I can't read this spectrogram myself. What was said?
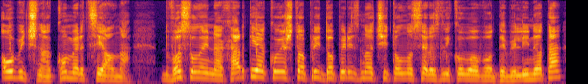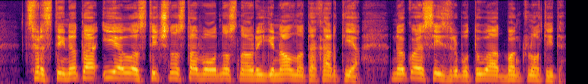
обична, комерцијална, двослојна хартија која што при допир значително се разликува во дебелината, цврстината и еластичноста во однос на оригиналната хартија на која се изработуваат банкнотите.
